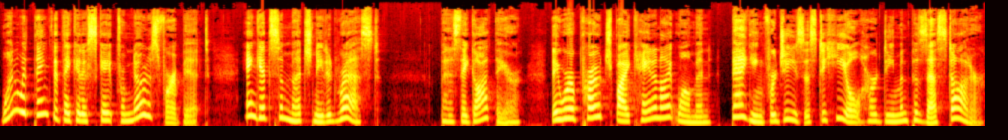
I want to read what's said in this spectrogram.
One would think that they could escape from notice for a bit and get some much needed rest. But as they got there, they were approached by a Canaanite woman begging for Jesus to heal her demon possessed daughter.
